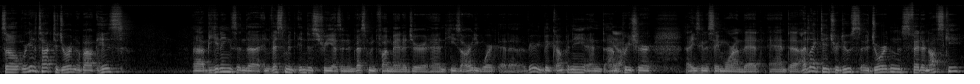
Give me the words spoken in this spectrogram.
So we're going to talk to Jordan about his uh, beginnings in the investment industry as an investment fund manager, and he's already worked at a very big company, and I'm yeah. pretty sure uh, he's going to say more on that. And uh, I'd like to introduce uh, Jordan Cvetanovski,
